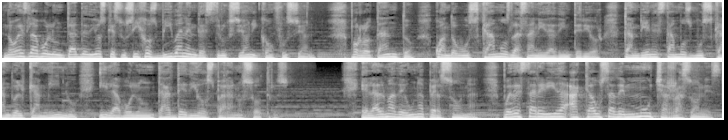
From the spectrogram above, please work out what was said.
No es la voluntad de Dios que sus hijos vivan en destrucción y confusión. Por lo tanto, cuando buscamos buscamos la sanidad interior, también estamos buscando el camino y la voluntad de Dios para nosotros. El alma de una persona puede estar herida a causa de muchas razones.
